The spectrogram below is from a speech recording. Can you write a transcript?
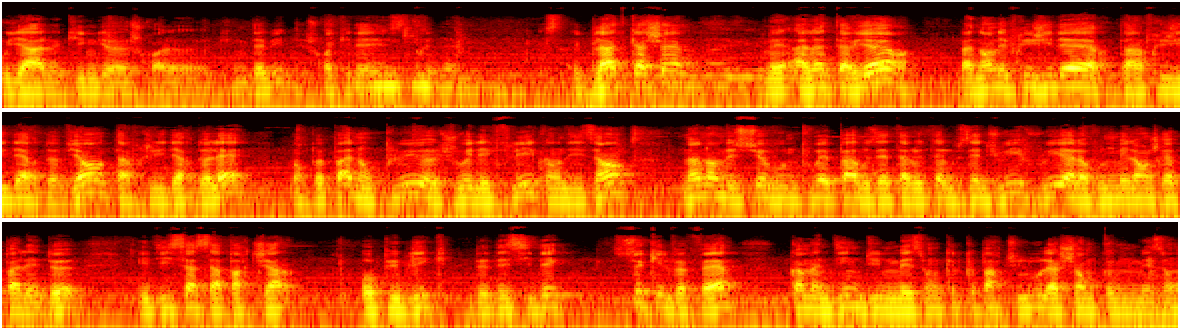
où il y a le King, euh, je crois, le King David, je crois qu'il est glad caché. Mais à l'intérieur, bah, dans les frigidaires, tu as un frigidaire de viande, tu as un frigidaire de lait, on ne peut pas non plus euh, jouer les flics en disant non, non, monsieur, vous ne pouvez pas, vous êtes à l'hôtel, vous êtes juif, oui, alors vous ne mélangerez pas les deux. Il dit ça, ça appartient au public de décider ce qu'il veut faire, comme un digne d'une maison. Quelque part, tu loues la chambre comme une maison,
